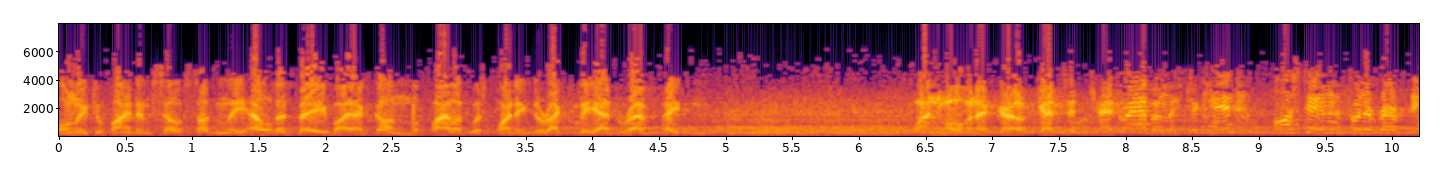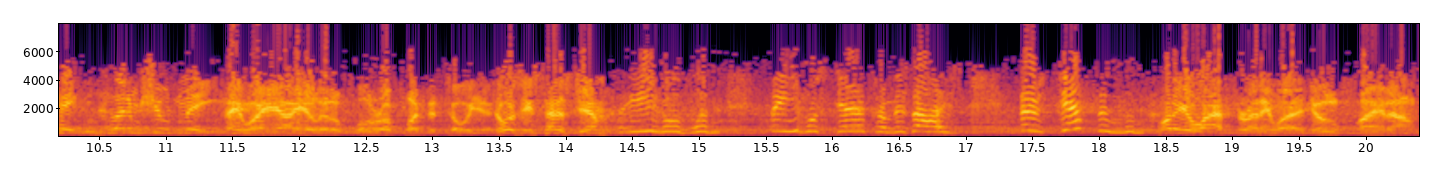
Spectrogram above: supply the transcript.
only to find himself suddenly held at bay by a gun the pilot was pointing directly at Rev Peyton. One move and a girl gets it, Kent. Grab him, Mr. Kent. I'll stand in front of Rev Peyton. Let him shoot me. Hey, where you are, you little fool, or I'll plug the two of you. Do as he says, Jim. The evil one, the evil stare from his eyes. There's death in them. What are you after, anyway? You'll find out.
